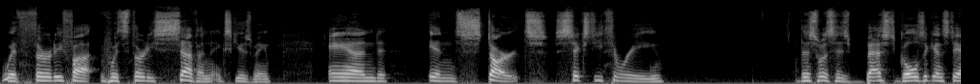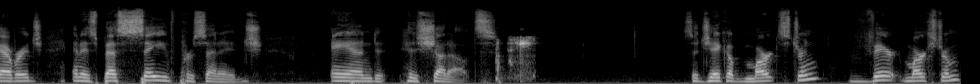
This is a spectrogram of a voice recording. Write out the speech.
with 35 with 37, excuse me, and in starts 63. This was his best goals against average and his best save percentage and his shutouts. So Jacob Markstrom, very, Markstrom,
